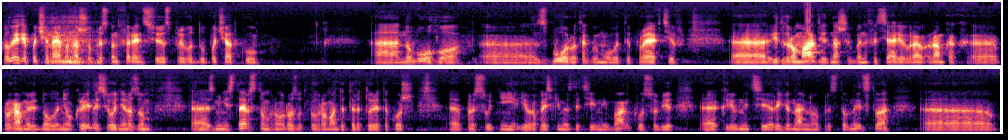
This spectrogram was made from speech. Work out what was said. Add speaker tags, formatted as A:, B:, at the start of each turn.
A: Колеги, починаємо нашу прес-конференцію з приводу початку е, нового е, збору, так би мовити, проєктів е, від громад, від наших бенефіціарів в рамках е, програми відновлення України. Сьогодні разом е, з Міністерством розвитку громади території також е, присутній Європейський інвестиційний банк в особі е, керівниці регіонального представництва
